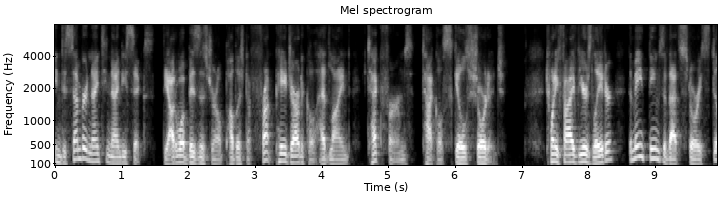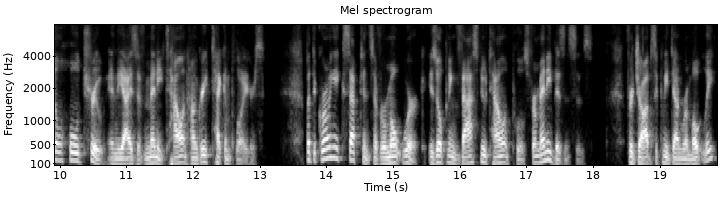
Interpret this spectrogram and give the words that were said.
In December 1996, the Ottawa Business Journal published a front page article headlined Tech Firms Tackle Skills Shortage. 25 years later, the main themes of that story still hold true in the eyes of many talent hungry tech employers. But the growing acceptance of remote work is opening vast new talent pools for many businesses. For jobs that can be done remotely,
